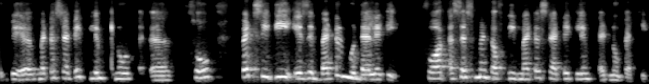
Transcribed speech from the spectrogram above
uh, metastatic lymph node. Uh, so PET-CT is a better modality for assessment of the metastatic lymphadenopathy.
